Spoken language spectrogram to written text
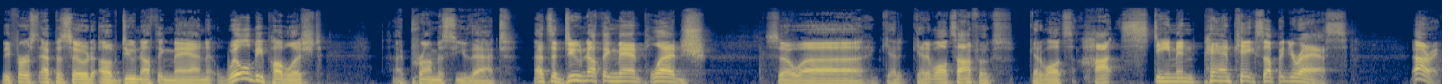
the first episode of Do Nothing Man will be published. I promise you that. That's a Do Nothing Man pledge. So uh, get it, get it while it's hot, folks. Get it while it's hot, steaming pancakes up in your ass. All right,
